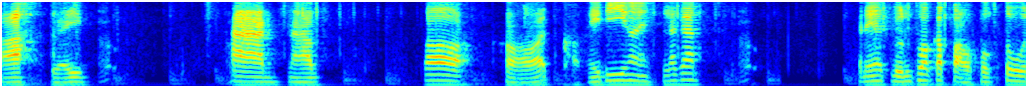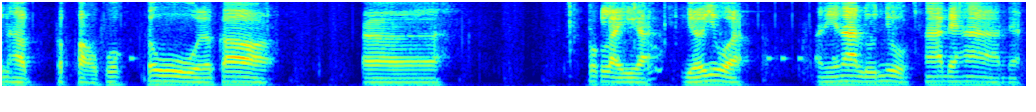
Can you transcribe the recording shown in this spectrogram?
อะเหลืออีกทานนะครับ ก็ขอของให้ดีหน่อยแล้วกันอันนี้ลุ้นพวกกระเป๋าพวกตู้นะครับ กระเป๋าพวกตู้แล้วก็ เอ่อพวกอะไรอีกอะเยอะอยู่อะอันนี้น่าลุ้นอยู่ห้าได้ห้าเนี่ย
